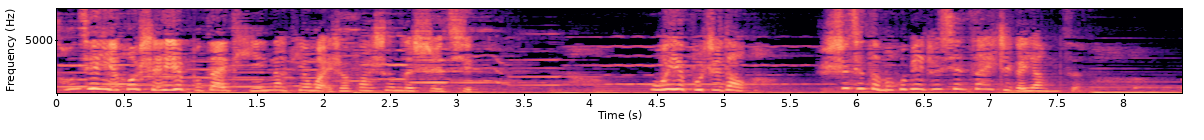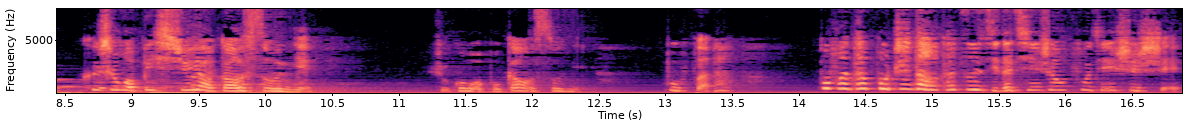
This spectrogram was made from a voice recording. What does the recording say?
从今以后谁也不再提那天晚上发生的事情。我也不知道事情怎么会变成现在这个样子，可是我必须要告诉你，如果我不告诉你，不凡，不凡他不知道他自己的亲生父亲是谁。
